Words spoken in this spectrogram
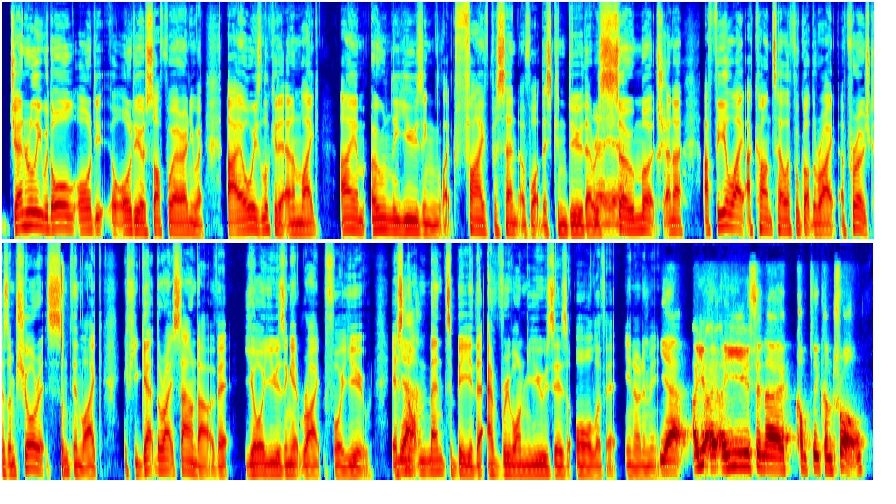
generally with all audio, audio software anyway, I always look at it and I'm like, I am only using like 5% of what this can do. There is yeah, yeah. so much. And I, I feel like I can't tell if I've got the right approach because I'm sure it's something like if you get the right sound out of it, you're using it right for you. It's yeah. not meant to be that everyone uses all of it. You know what I mean? Yeah. Are you, are you using a Komplete Kontrol?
